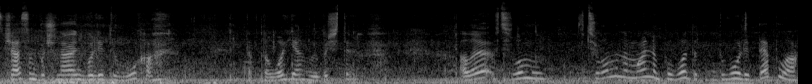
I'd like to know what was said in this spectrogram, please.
з часом починають боліти вуха. Тавтологія, вибачте. Але в цілому, в цілому нормальна погода, доволі тепла.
